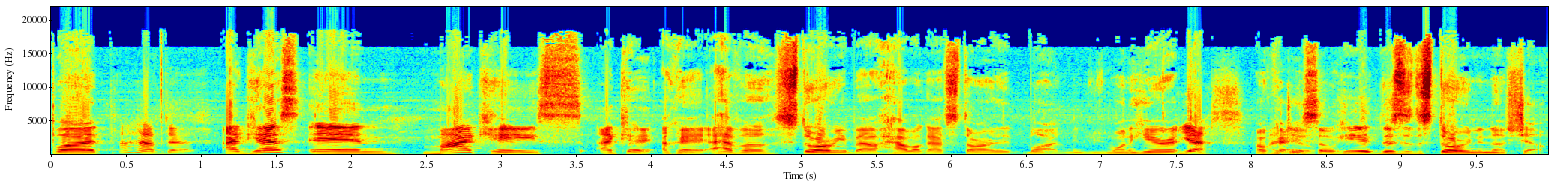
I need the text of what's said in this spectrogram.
But I have that. I guess in my case, okay, okay, I have a story about how I got started blogging. You want to hear it? Yes. Okay. So here, this is the story in a nutshell.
